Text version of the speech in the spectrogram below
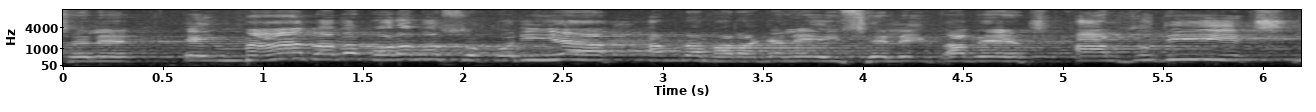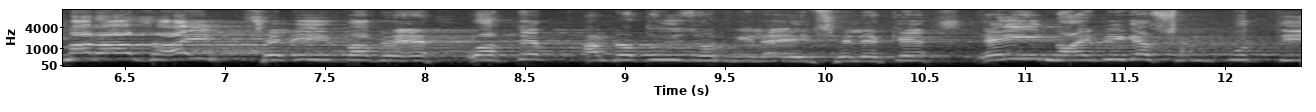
ছেলে। এই মা বাবা পরামর্শ করিয়া আমরা মারা গেলে এই ছেলেই পাবে। আর যদি মারা যায়, ছেলেই পাবে। অতএব আমরা দুইজন মিলে এই ছেলেকে এই নয় বিঘা সম্পত্তি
